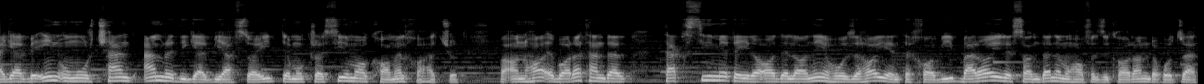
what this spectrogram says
اگر به این امور چند امر دیگر بیافزایید دموکراسی ما کامل خواهد شد و آنها عبارتند از تقسیم غیرعادلانه حوزه های انتخابی برای رساندن محافظه‌کاران به قدرت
